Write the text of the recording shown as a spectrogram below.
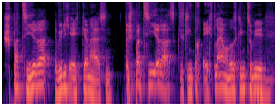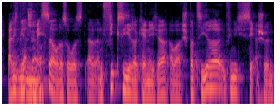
Spazierer würde ich echt gern heißen. Der Spazierer, das klingt doch echt leimend, oder? Das klingt so wie, weiß nicht, wie ein Messer oder sowas. Ein Fixierer kenne ich, ja. Aber Spazierer finde ich sehr schön.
